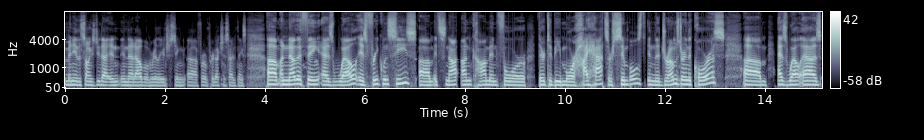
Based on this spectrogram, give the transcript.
many of the songs do that in, in that album really interesting uh, from a production side of things. Um, another thing as well is frequencies. Um, it's not uncommon for there to be more hi-hats or cymbals in the drums during the chorus um, as well as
